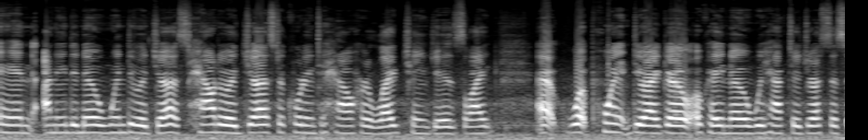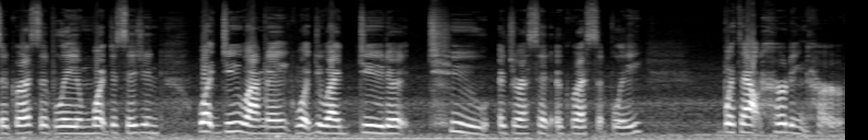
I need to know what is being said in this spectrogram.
And I need to know when to adjust, how to adjust according to how her leg changes. Like, at what point do I go, okay, no, we have to address this aggressively? And what decision, what do I make? What do I do to, to address it aggressively without hurting her?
